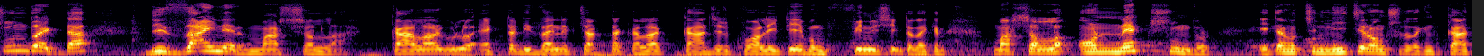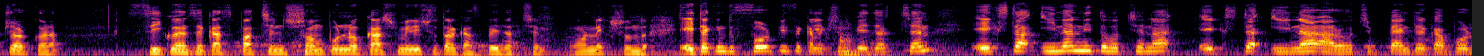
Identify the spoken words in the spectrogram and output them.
সুন্দর একটা ডিজাইনের মার্শাল্লাহ কালারগুলো একটা ডিজাইনের চারটা কালার, কাজের কোয়ালিটি এবং ফিনিশিংটা দেখেন মার্শাল্লাহ অনেক সুন্দর। এটা হচ্ছে নিচের অংশটা দেখেন কাটওয়ার্ক করা। সিকোয়েন্সের কাজ পাচ্ছেন, সম্পূর্ণ কাশ্মীরি সুতার কাজ পেয়ে যাচ্ছেন। অনেক সুন্দর। এটা কিন্তু ফোর পিসের কালেকশন পেয়ে যাচ্ছেন। এক্সট্রা ইনার নিতে হচ্ছে না এক্সট্রা ইনার আর হচ্ছে প্যান্টের কাপড়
